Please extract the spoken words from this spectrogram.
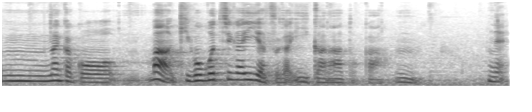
ううんなんかこうまあ着心地がいいやつがいいかなとか、うん、ね、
